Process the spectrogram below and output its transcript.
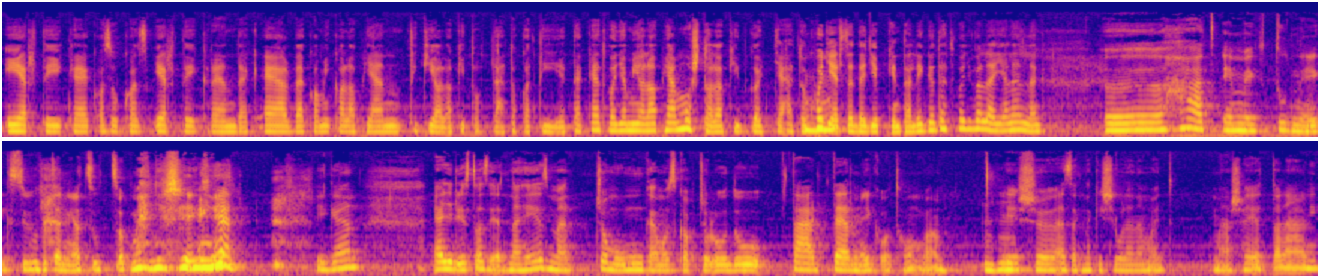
értékek, azok az értékrendek, elvek, amik alapján ti kialakítottátok a tiéteket, vagy ami alapján most alakítgatjátok? Uh-huh. Hogy érzed egyébként, elégedett vagy vele jelenleg? Ö, hát én még tudnék szűkíteni a cuccok mennyiségét. Igen? Igen. Egyrészt azért nehéz, mert csomó munkámhoz kapcsolódó tárgy, termék otthon van. Uh-huh. És ezeknek is jó lenne majd más helyet találni.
